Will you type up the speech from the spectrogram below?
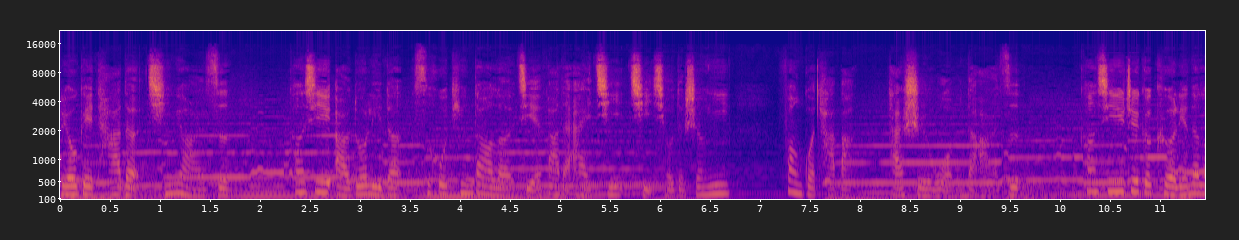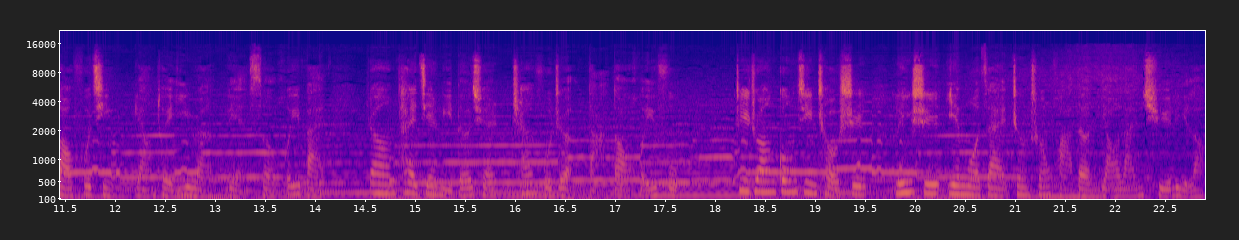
留给他的亲儿子。康熙耳朵里的似乎听到了结发的爱妻祈求的声音：“放过他吧，他是我们的儿子。”康熙这个可怜的老父亲，两腿一软，脸色灰白。让太监李德全搀扶着打道回府，这桩宫禁丑事临时淹没在郑春华的摇篮曲里了。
